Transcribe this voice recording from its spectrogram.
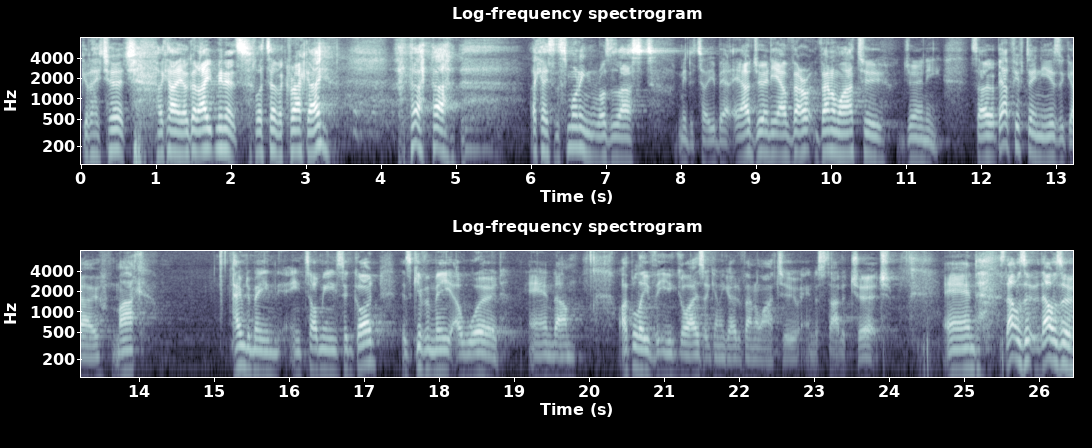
G'day, church. Okay, I've got eight minutes. Let's have a crack, eh? okay, so this morning Ros has asked me to tell you about our journey, our Vanuatu journey. So, about 15 years ago, Mark came to me and he told me, he said, God has given me a word, and um, I believe that you guys are going to go to Vanuatu and to start a church. And that was a, that was a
